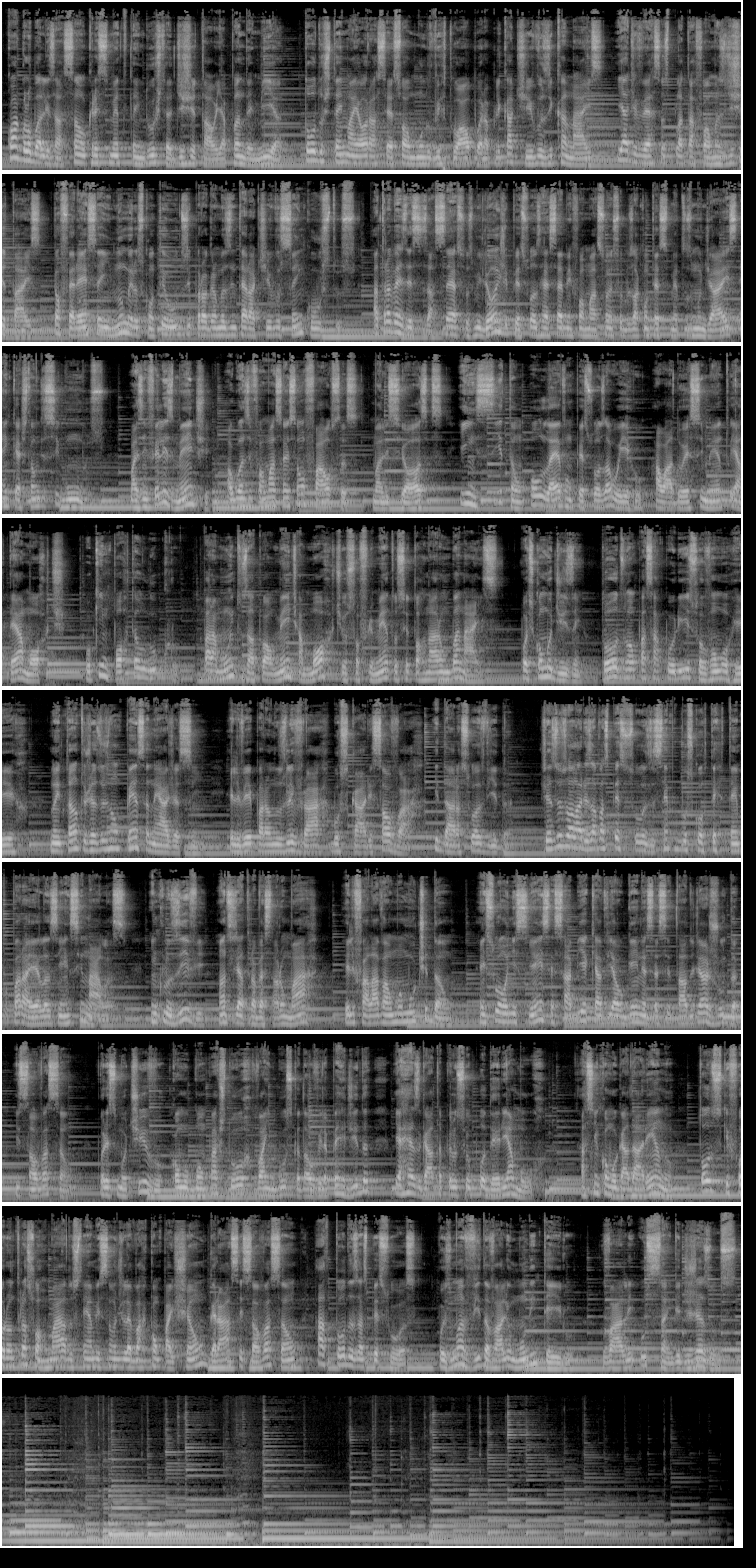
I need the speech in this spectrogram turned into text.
Com a globalização, o crescimento da indústria digital e a pandemia, todos têm maior acesso ao mundo virtual por aplicativos e canais e a diversas plataformas digitais que oferecem inúmeros conteúdos e programas interativos sem custos. Através desses acessos, milhões de pessoas recebem informações sobre os acontecimentos mundiais em questão de segundos. Mas infelizmente, algumas informações são falsas, maliciosas e incitam ou levam pessoas ao erro, ao adoecimento e até à morte. O que importa é o lucro. Para muitos, atualmente, a morte e o sofrimento se tornaram banais. Pois, como dizem, todos vão passar por isso ou vão morrer. No entanto, Jesus não pensa nem age assim. Ele veio para nos livrar, buscar e salvar, e dar a sua vida. Jesus valorizava as pessoas e sempre buscou ter tempo para elas e ensiná-las. Inclusive, antes de atravessar o mar, ele falava a uma multidão. Em sua onisciência, sabia que havia alguém necessitado de ajuda e salvação. Por esse motivo, como bom pastor, vai em busca da ovelha perdida e a resgata pelo seu poder e amor. Assim como o Gadareno, todos os que foram transformados têm a missão de levar compaixão, graça e salvação a todas as pessoas, pois uma vida vale o mundo inteiro, vale o sangue de Jesus.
